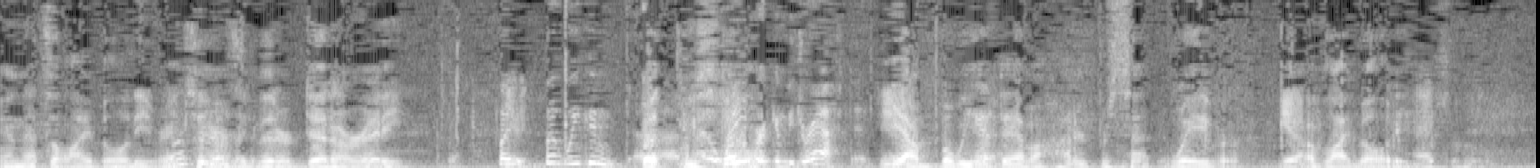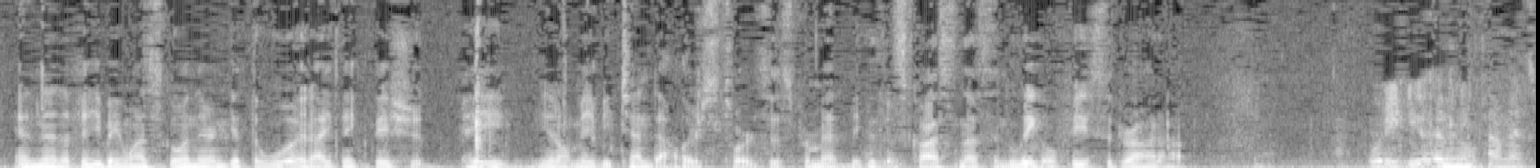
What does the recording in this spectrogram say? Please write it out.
and that's a liability right Well, there, certainly. that are dead already. But, but we can, But uh, we a still- waiver can be drafted. Yeah. Yeah, but we have Yeah. to have a hundred percent waiver Yeah. of liability. Absolutely. And then if anybody wants to go in there and get the wood, I think they should pay, you know, maybe ten dollars towards this permit because it's costing us in legal fees to draw it up. Woody, do you have any comments?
